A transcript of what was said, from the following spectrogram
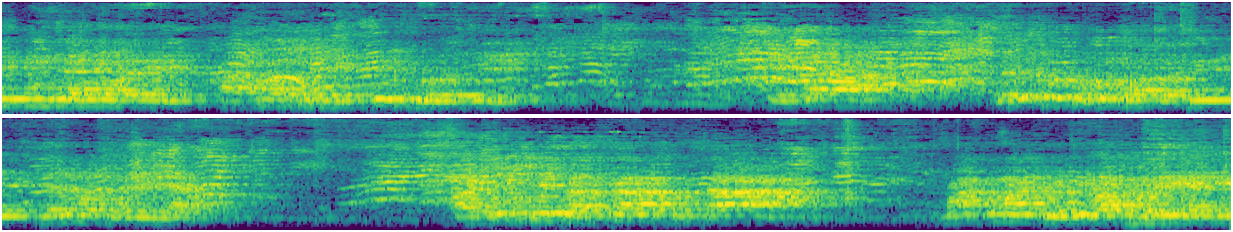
तीन जानेवारी अठराशे एकतीस रोजी एका गरीब कुटुंबामध्ये जन्म झालेल्या अतिशय असताना सुद्धा महात्मा ज्योतिबा फुले यांनी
